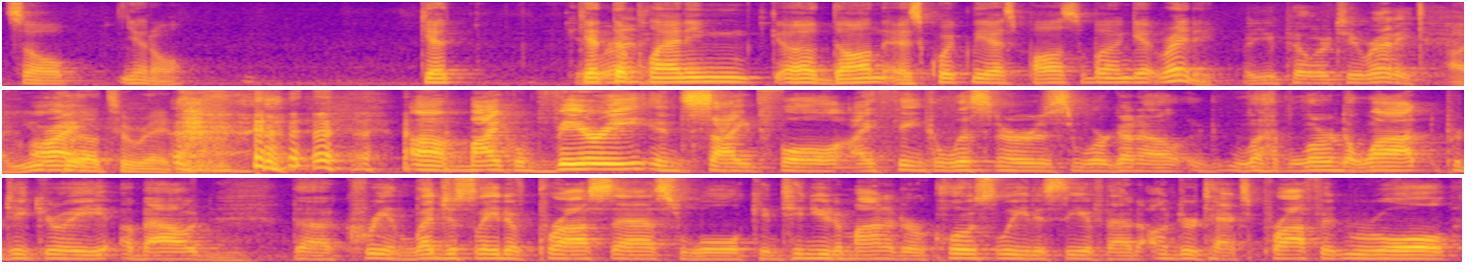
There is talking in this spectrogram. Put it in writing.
So you know, get Get, the planning uh, done as quickly as possible and get ready. Are you Pillar 2 ready? Are you All Pillar right. 2 ready? um, Michael, very insightful. I think listeners were going to have learned a lot, particularly about mm. the Korean legislative process. We'll continue to monitor closely to see if that undertax profit rule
